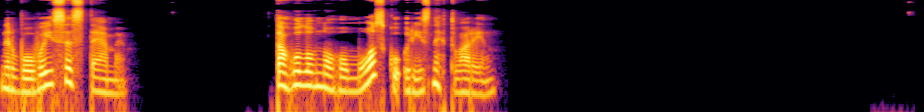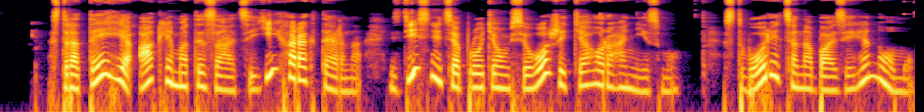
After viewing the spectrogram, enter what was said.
нервової системи та головного мозку різних тварин. Стратегія акліматизації їй характерна, здійснюється протягом всього життя організму, створюється на базі геному.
